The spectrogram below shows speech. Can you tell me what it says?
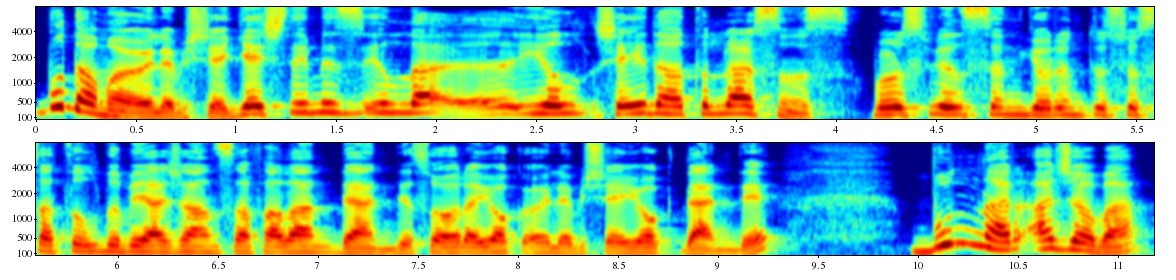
Bu da mı öyle bir şey? Geçtiğimiz yılla, e, yıl şeyi de hatırlarsınız. Bruce Willis'in görüntüsü satıldı bir ajansa falan dendi. Sonra yok öyle bir şey yok dendi. Bunlar acaba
